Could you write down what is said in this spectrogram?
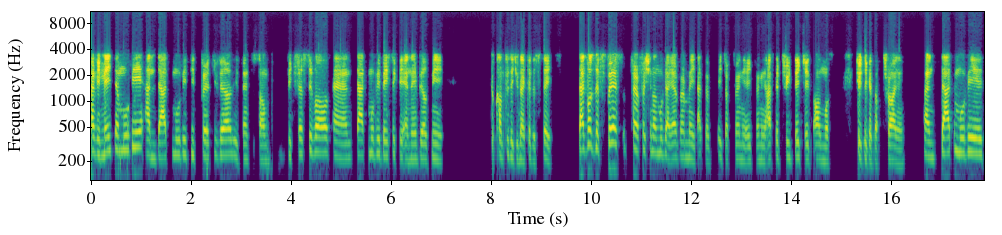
and we made the movie and that movie did pretty well. It went to some big festivals and that movie basically enabled me to come to the united states. That was the first professional movie i ever made at the age of 28 20 after three decades almost three decades of trying. And that movie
